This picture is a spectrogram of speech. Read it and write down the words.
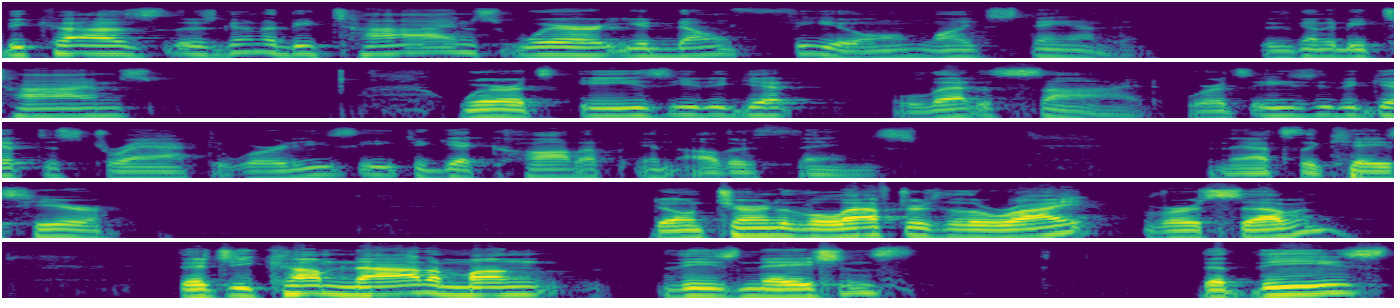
Because there's going to be times where you don't feel like standing. There's going to be times where it's easy to get led aside, where it's easy to get distracted, where it's easy to get caught up in other things. And that's the case here. Don't turn to the left or to the right, verse 7. That ye come not among these nations, that these,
